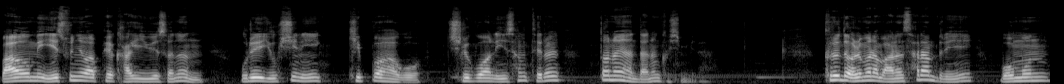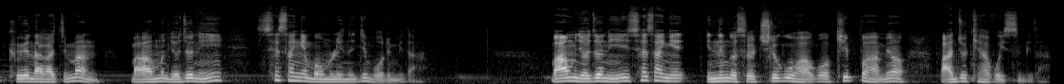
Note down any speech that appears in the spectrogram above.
마음이 예수님 앞에 가기 위해서는 우리의 육신이 기뻐하고 즐거워하는 이 상태를 떠나야 한다는 것입니다. 그런데 얼마나 많은 사람들이 몸은 교회 나가지만 마음은 여전히 세상에 머물러 있는지 모릅니다. 마음은 여전히 세상에 있는 것을 즐거워하고 기뻐하며 만족해하고 있습니다.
